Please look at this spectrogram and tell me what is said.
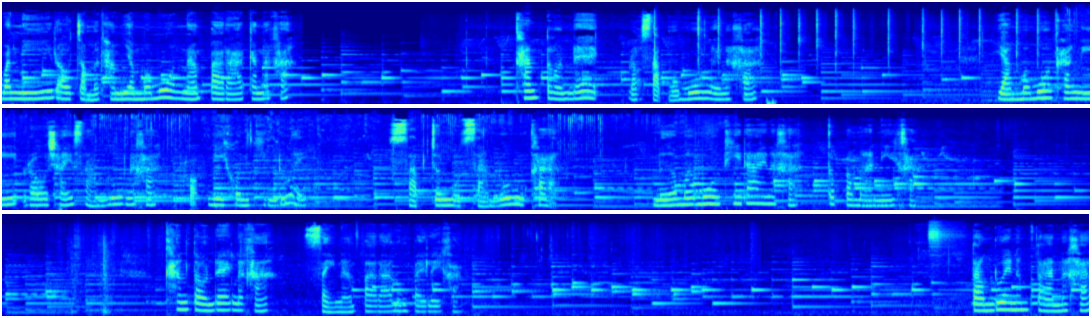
วันนี้เราจะมาทำยำมะม่วงน้ำปลาร้ากันนะคะ ขั้นตอนแรกเราสับมะม่วงเลยนะคะยำมะม่วงครั้งนี้เราใช้ 3 ลูกนะคะ เพราะมีคนกินด้วย สับจนหมด 3 ลูกค่ะ เนื้อมะม่วงที่ได้นะคะ ก็ประมาณนี้ค่ะ ขั้นตอนแรกนะคะ ใส่น้ำปลาร้าลงไปเลยค่ะ ตามด้วยน้ำตาลนะคะ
